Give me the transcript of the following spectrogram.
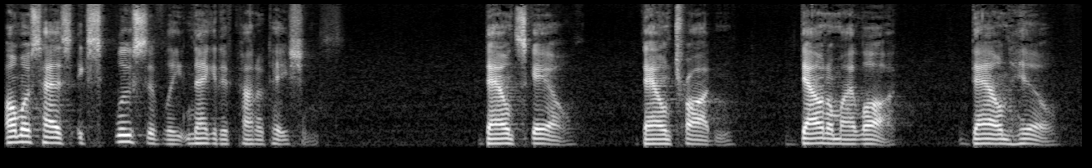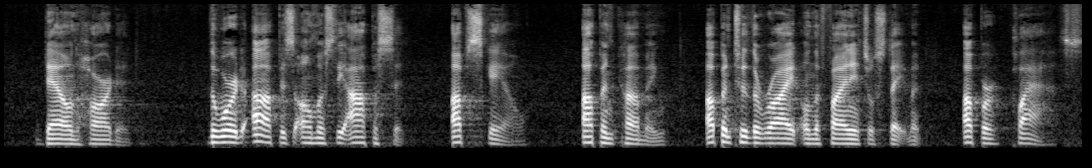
almost has exclusively negative connotations downscale, downtrodden, down on my luck, downhill, downhearted. The word up is almost the opposite upscale, up and coming, up and to the right on the financial statement, upper class.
